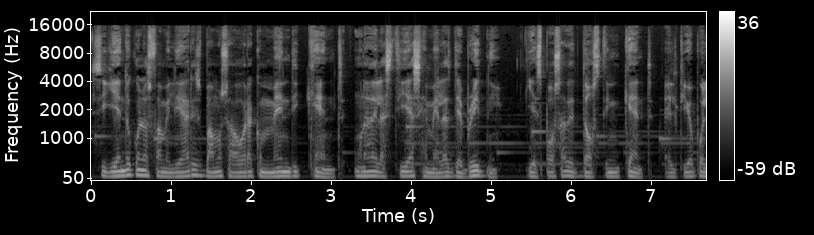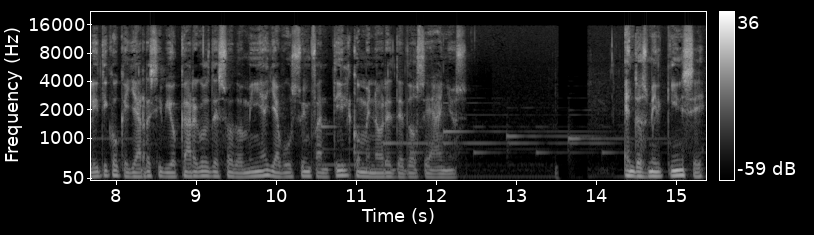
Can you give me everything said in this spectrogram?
Siguiendo con los familiares, vamos ahora con Mandy Kent, una de las tías gemelas de Britney y esposa de Dustin Kent, el tío político que ya recibió cargos de sodomía y abuso infantil con menores de 12 años. En 2015,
